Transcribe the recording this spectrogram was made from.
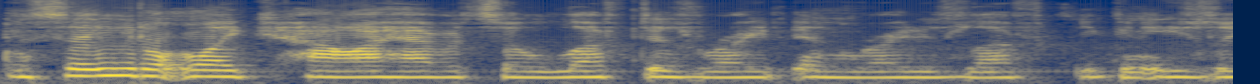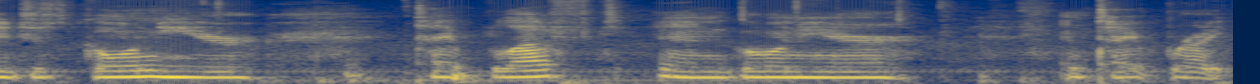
And say you don't like how I have it so left is right and right is left, you can easily just go in here, type left, and go in here and type right.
